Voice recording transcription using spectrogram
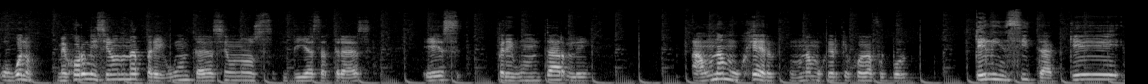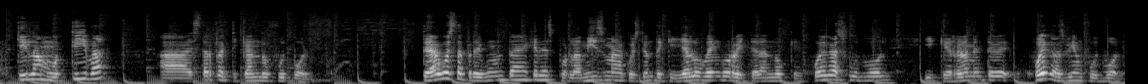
o bueno, mejor me hicieron una pregunta hace unos días atrás, es preguntarle a una mujer, una mujer que juega fútbol, ¿qué le incita, qué, qué la motiva a estar practicando fútbol? Te hago esta pregunta, Ángeles, por la misma cuestión de que ya lo vengo reiterando, que juegas fútbol y que realmente juegas bien fútbol.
